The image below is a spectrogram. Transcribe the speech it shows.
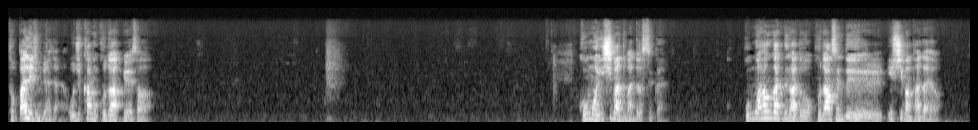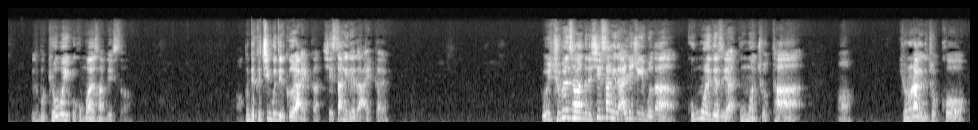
더 빨리 준비하잖아. 오죽하면 고등학교에서 공무원 입시반도 만들었을까요? 공무원 학원 같은 데 가도 고등학생들 입시반 받아요. 그래서 뭐 교복 입고 공부하는 사람도 있어. 어, 근데 그 친구들이 그걸 알까? 실상에 대해서 알까요? 우리 주변 사람들은 실상에 대해 알려주기보다 공무원에 대해서 야 공무원 좋다. 어 결혼하기도 좋고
